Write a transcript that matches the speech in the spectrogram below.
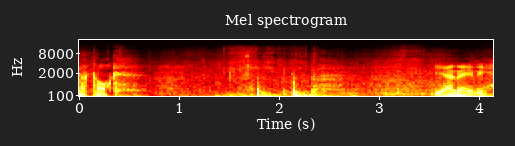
A cock. Yeah, baby.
